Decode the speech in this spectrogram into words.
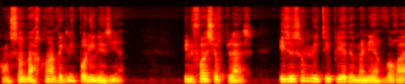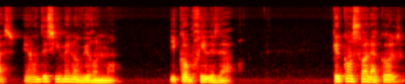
en s'embarquant avec les Polynésiens. Une fois sur place, ils se sont multipliés de manière vorace et ont décimé l'environnement, y compris les arbres. Quelle qu'en soit la cause,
